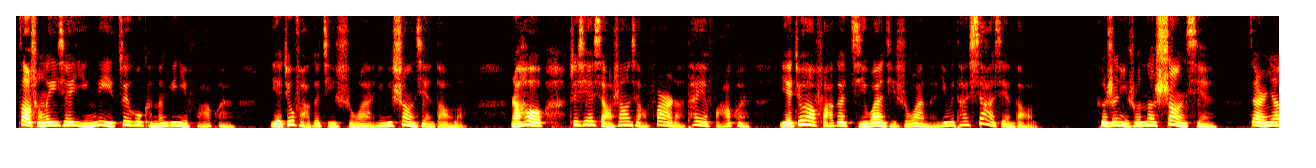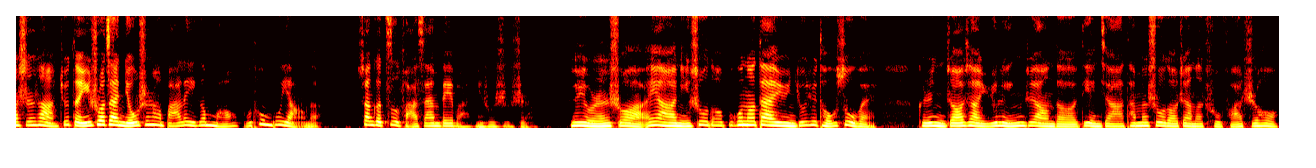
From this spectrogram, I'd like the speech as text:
造成了一些盈利，最后可能给你罚款，也就罚个几十万，因为上限到了。然后这些小商小贩的，他也罚款，也就要罚个几万几十万的，因为他下限到了。可是你说那上限在人家身上，就等于说在牛身上拔了一根毛，不痛不痒的，算个自罚三杯吧？你说是不是？所以有人说啊，哎呀，你受到不公的待遇，你就去投诉呗。可是你知道，像鱼鳞这样的店家，他们受到这样的处罚之后，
